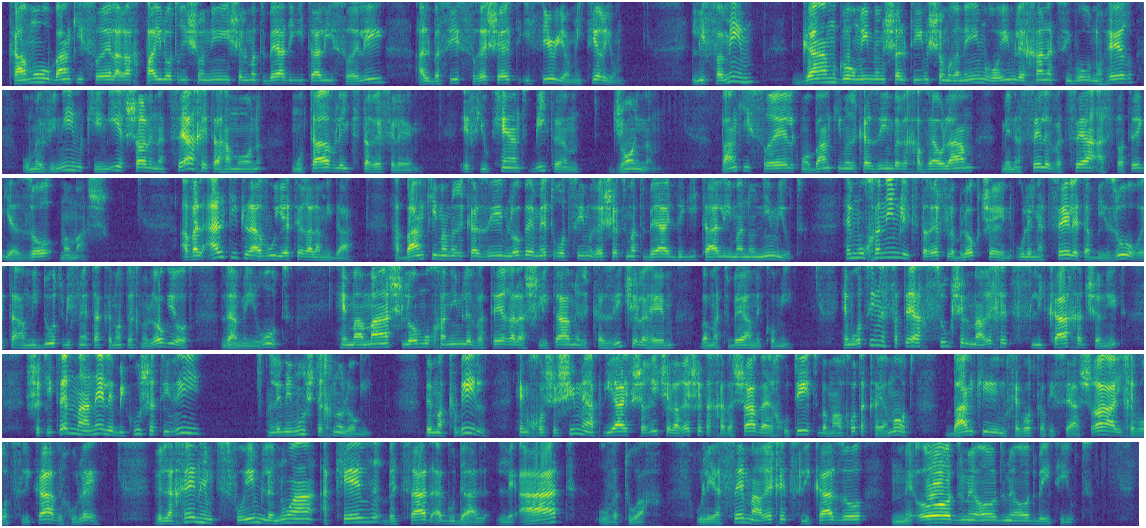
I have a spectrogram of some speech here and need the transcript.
כאמור, בנק ישראל ערך פיילוט ראשוני של מטבע דיגיטלי ישראלי על בסיס רשת אית'ריום, אית'ריום. לפעמים גם גורמים ממשלתיים שמרניים רואים להיכן הציבור נוהר ומבינים כי אם אי אפשר לנצח את ההמון, מוטב להצטרף אליהם. If you can't beat them, join them. בנק ישראל, כמו בנקים מרכזיים ברחבי העולם, מנסה לבצע אסטרטגיה זו ממש. אבל אל תתלהבו יתר על המידה. הבנקים המרכזיים לא באמת רוצים רשת מטבע דיגיטלי עם אנונימיות. הם מוכנים להצטרף לבלוקצ'יין ולנצל את הביזור, את העמידות בפני תקנות טכנולוגיות והמהירות. הם ממש לא מוכנים לוותר על השליטה המרכזית שלהם במטבע המקומי. הם רוצים לפתח סוג של מערכת סליקה חדשנית שתיתן מענה לביקוש הטבעי למימוש טכנולוגי. במקביל, הם חוששים מהפגיעה האפשרית של הרשת החדשה והאיכותית במערכות הקיימות, בנקים, חברות כרטיסי אשראי, חברות סליקה וכו'. ולכן הם צפויים לנוע עקב בצד אגודל, לאט ובטוח, וליישם מערכת סליקה זו מאוד מאוד מאוד באיטיות.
